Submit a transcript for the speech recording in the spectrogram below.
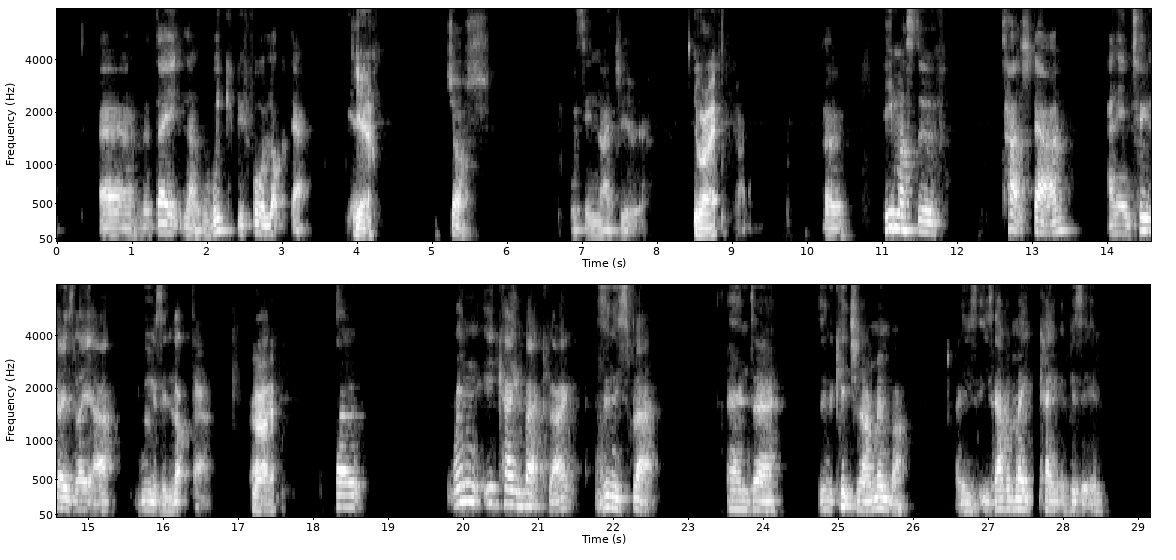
Uh, the day, no, the week before lockdown, Yeah, Josh was in Nigeria. you're right. So he must have touched down, and then two days later, we was in lockdown. Right. So when he came back, like, he was in his flat, and uh, was in the kitchen, I remember, and his, his other mate came to visit him,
